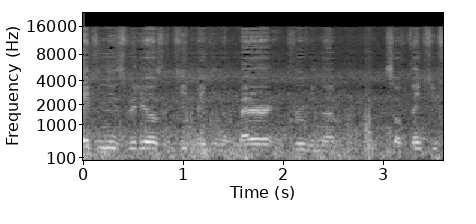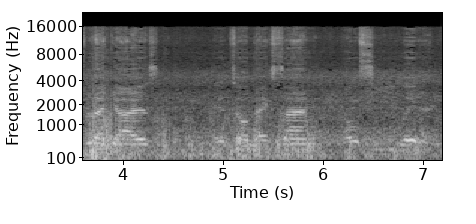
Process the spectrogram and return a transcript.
making these videos and keep making them better and improving them. So thank you for that guys. And until next time, I will see you later.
